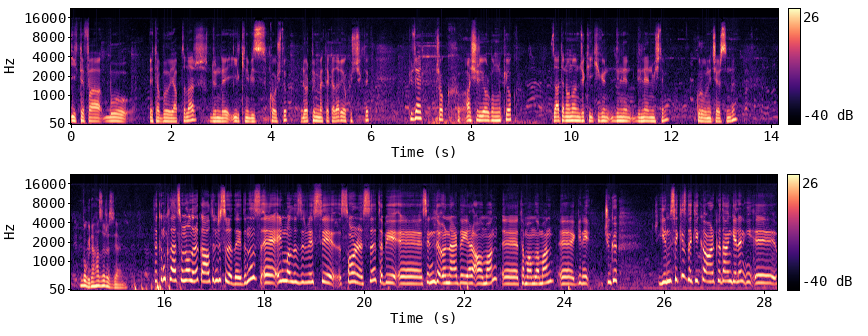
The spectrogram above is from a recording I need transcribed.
İlk defa bu etabı yaptılar. Dün de ilkini biz koştuk. 4000 metre kadar yokuş çıktık. Güzel. Çok aşırı yorgunluk yok. Zaten ondan önceki iki gün dinlen, dinlenmiştim grubun içerisinde. Bugüne hazırız yani. Takım klasmanı olarak 6. sıradaydınız. E, Elmalı zirvesi sonrası tabii e, senin de önlerde yer alman, e, tamamlaman e, yine çünkü 28 dakika arkadan gelen e,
